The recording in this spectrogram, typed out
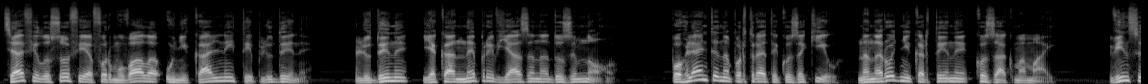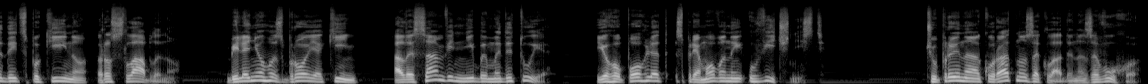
Ця філософія формувала унікальний тип людини людини, яка не прив'язана до земного. Погляньте на портрети козаків, на народні картини Козак Мамай. Він сидить спокійно, розслаблено. Біля нього зброя, кінь, але сам він ніби медитує. Його погляд спрямований у вічність. Чуприна акуратно закладена за вухо.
